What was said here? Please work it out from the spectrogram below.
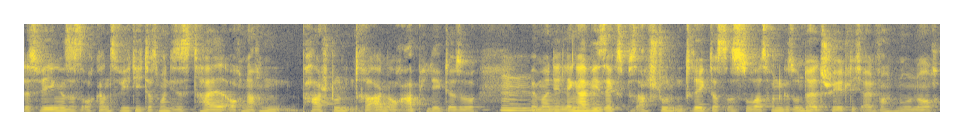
deswegen ist es auch ganz wichtig, dass man dieses Teil auch nach ein paar Stunden tragen auch ablegt. Also mhm. wenn man den länger wie sechs bis acht Stunden trägt, das ist sowas von gesundheitsschädlich einfach nur noch.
